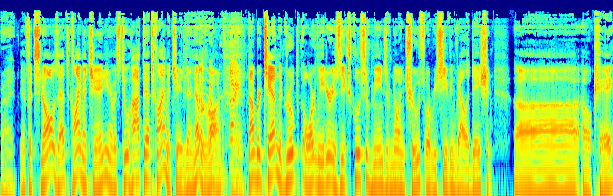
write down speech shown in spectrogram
Right. If it snows, that's climate change. And if it's too hot, that's climate change. They're never wrong. right. Number 10, the group or leader is the exclusive means of knowing truth or receiving validation. Uh, okay.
